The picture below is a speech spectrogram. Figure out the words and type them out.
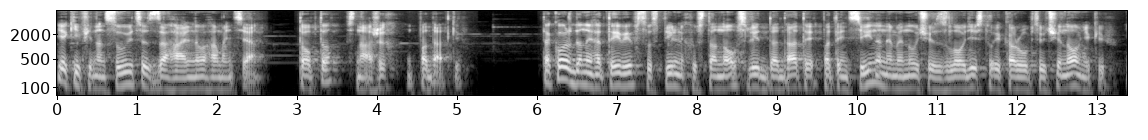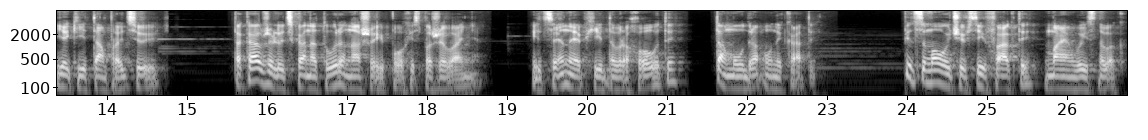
які фінансуються з загального гаманця, тобто з наших податків. Також до негативів суспільних установ слід додати потенційно неминуче злодійство і корупцію чиновників, які там працюють. Така вже людська натура нашої епохи споживання, і це необхідно враховувати та мудро уникати. Підсумовуючи всі факти, маємо висновок.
